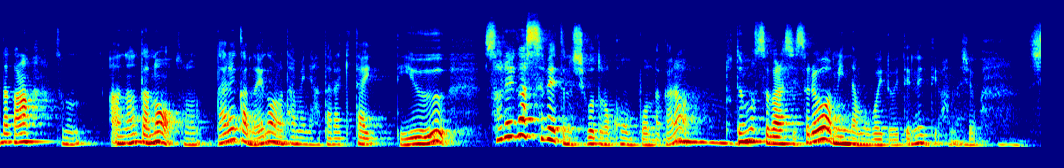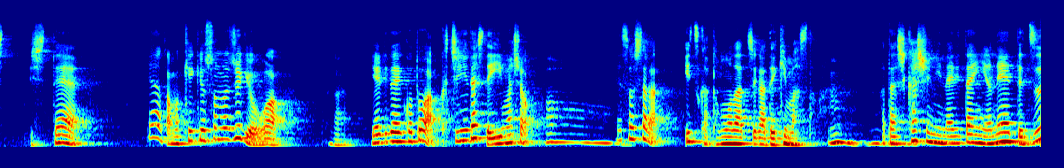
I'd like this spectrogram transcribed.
だからそのあなたのその誰かの笑顔のために働きたいっていうそれが全ての仕事の根本だから、とても素晴らしい。それをみんなも覚えておいてねっていう話をししてでなんかまあ結局その授業はなんかやりたいことは口に出して言いましょう。でそしたらいつか友達ができますと私歌手になりたいんよねってずっ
